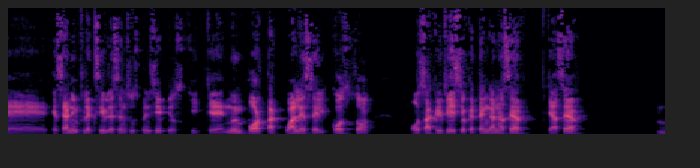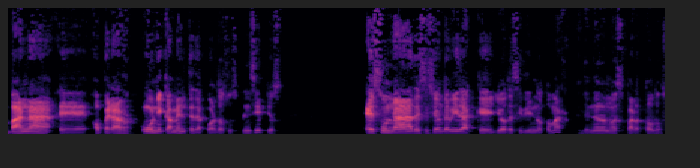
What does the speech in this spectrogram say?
Eh, que sean inflexibles en sus principios y que no importa cuál es el costo o sacrificio que tengan que hacer, van a eh, operar únicamente de acuerdo a sus principios. Es una decisión de vida que yo decidí no tomar. El dinero no es para todos.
